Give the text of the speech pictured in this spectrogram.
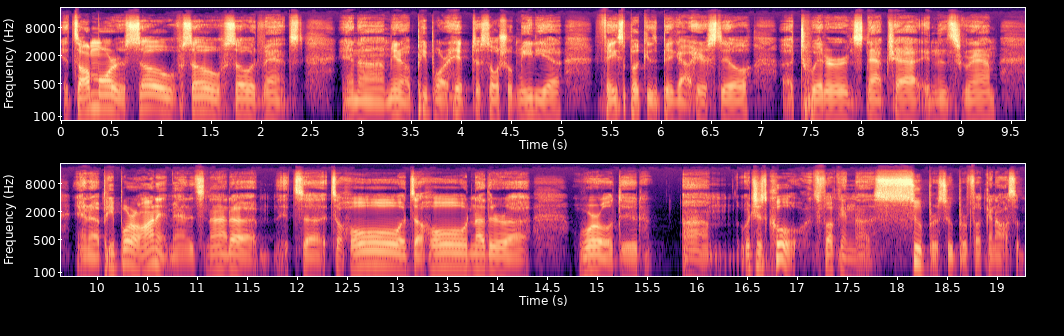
it's all more so, so, so advanced. And, um, you know, people are hip to social media. Facebook is big out here still, uh, Twitter and Snapchat and Instagram and uh, people are on it, man. It's not a, it's a, it's a whole, it's a whole another uh, world, dude. Um, which is cool. It's fucking uh, super, super fucking awesome.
